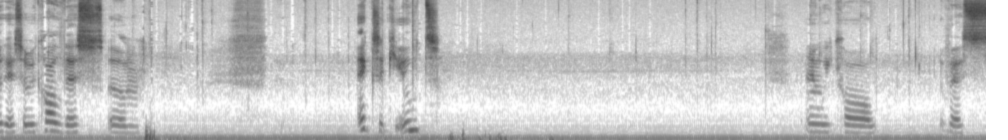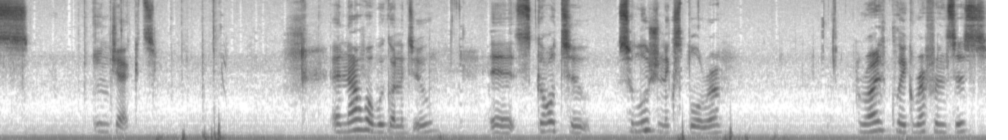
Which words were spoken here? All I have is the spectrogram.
Okay, so we call this um, execute. And we call this inject. And now what we're gonna do is go to solution explorer right click references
